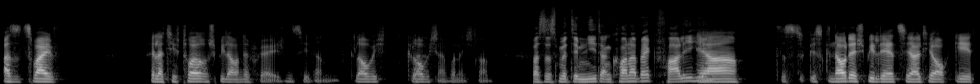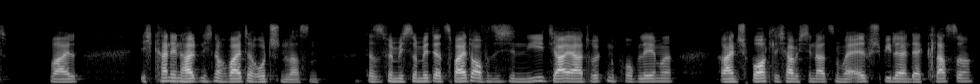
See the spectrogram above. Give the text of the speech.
also zwei relativ teure Spieler in der Free Agency, dann glaube ich, glaube ich einfach nicht dran. Was ist mit dem Need an Cornerback? Farley hier? Ja, das ist genau der Spiel, der jetzt hier halt hier auch geht. Weil ich kann ihn halt nicht noch weiter rutschen lassen. Das ist für mich so mit der zweite offensichtliche Need. Ja, er hat Rückenprobleme. Rein sportlich habe ich den als Nummer 11 Spieler in der Klasse.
